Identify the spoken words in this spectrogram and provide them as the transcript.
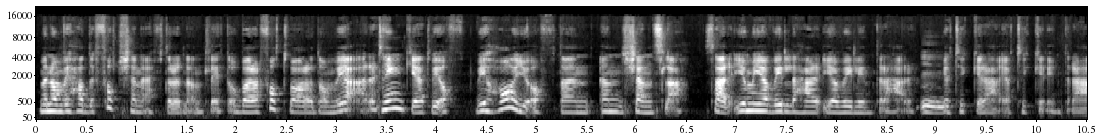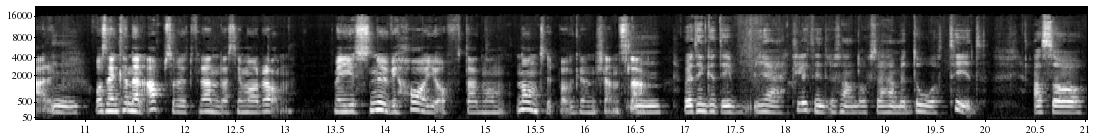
Men om vi hade fått känna efter ordentligt och bara fått vara de vi är. Tänker jag att vi, of- vi har ju ofta en, en känsla. Så här, jo men jag vill det här, jag vill inte det här. Jag tycker det här, jag tycker inte det här. Och sen kan den absolut förändras imorgon. Men just nu, vi har ju ofta någon, någon typ av grundkänsla. Mm. Och jag tänker att det är jäkligt intressant också det här med dåtid. Alltså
